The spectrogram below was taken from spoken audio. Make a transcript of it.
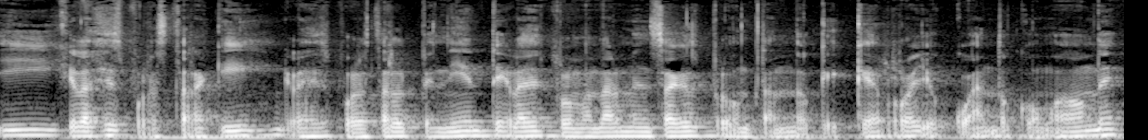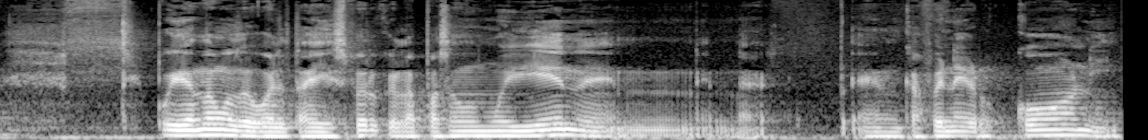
y gracias por estar aquí, gracias por estar al pendiente, gracias por mandar mensajes preguntando que, qué rollo, cuándo, cómo, dónde. Pues ya andamos de vuelta y espero que la pasemos muy bien en, en, Café Negro con y,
